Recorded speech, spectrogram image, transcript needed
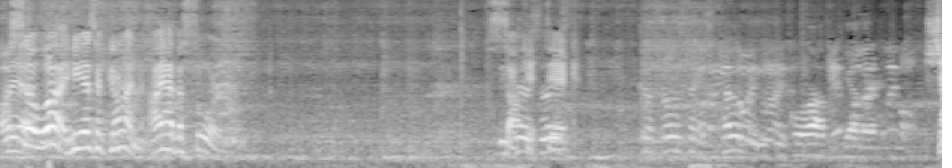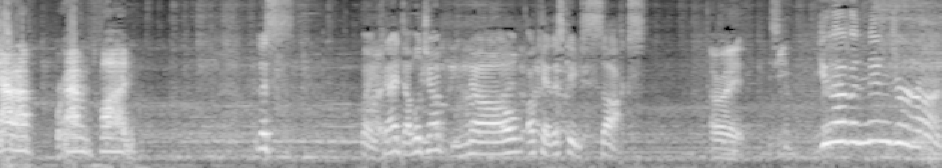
Oh, yeah. So what? He has a gun. I have a sword. Suck it, those- dick. Because those things totally equal up together. Shut up. We're having fun. This. Wait, can I double jump? No. Okay, this game sucks. All right. See, You have a ninja run.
